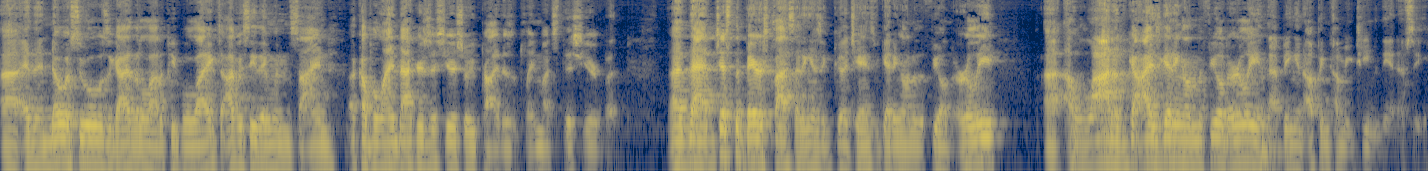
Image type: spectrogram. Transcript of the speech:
Uh, and then Noah Sewell was a guy that a lot of people liked. Obviously, they went and signed a couple linebackers this year, so he probably doesn't play much this year. But uh, that just the Bears class, I think, has a good chance of getting onto the field early. Uh, a lot of guys getting on the field early, and that being an up and coming team in the NFC.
